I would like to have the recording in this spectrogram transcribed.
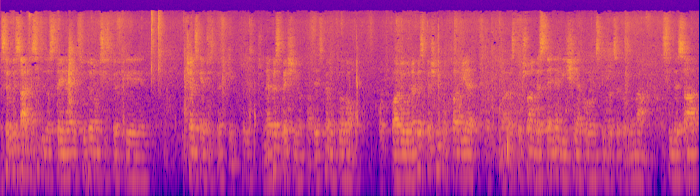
70 tisíc do stejné, jsou to jenom příspěvky, občanské příspěvky. Nebezpečný odpad. Teď jsme u toho odpadu. Nebezpečný odpad je rozpočtován ve stejné výši jako v loňském roce, to znamená 80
